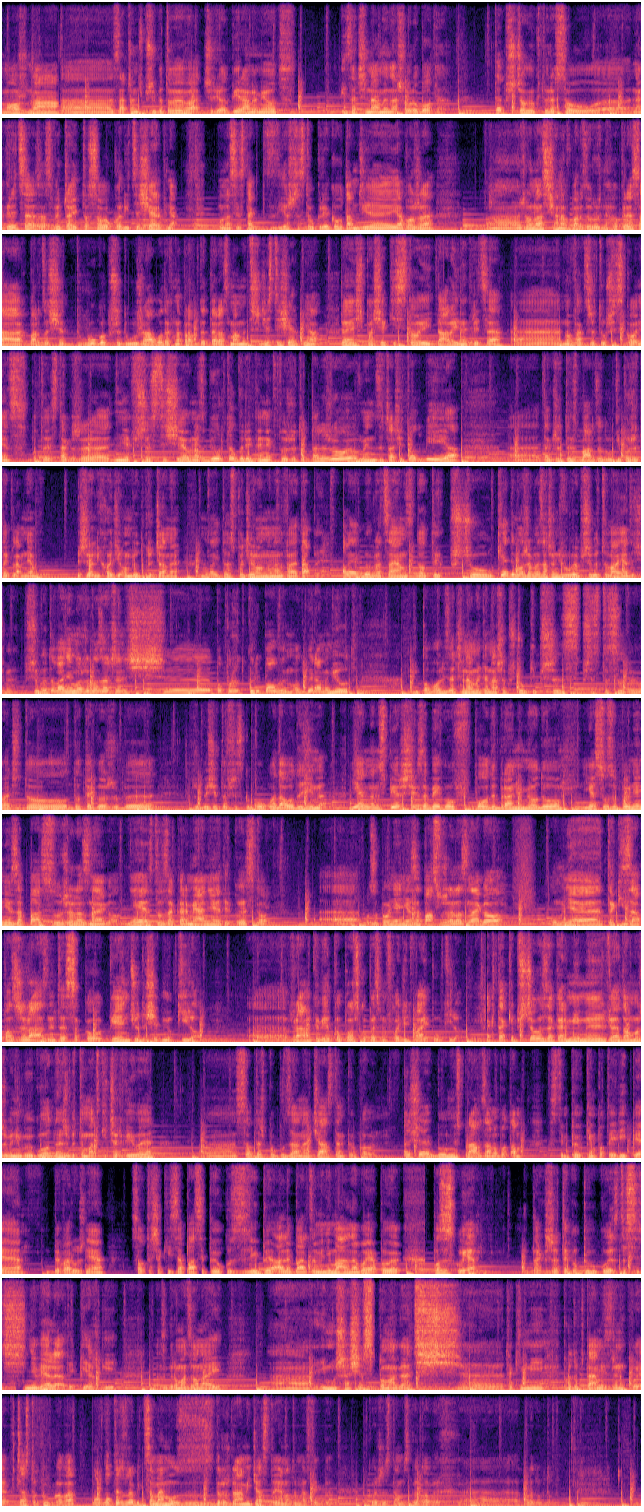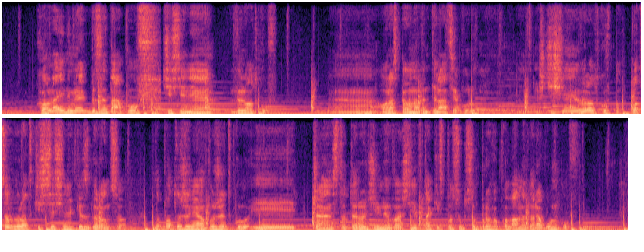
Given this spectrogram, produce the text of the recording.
można e, zacząć przygotowywać, czyli odbieramy miód i zaczynamy naszą robotę. Te pszczoły, które są e, na gryce, zazwyczaj to są okolice sierpnia. U nas jest tak jeszcze z tą gryką, tam gdzie ja wożę, że u nas siana w bardzo różnych okresach, bardzo się długo przedłuża, bo tak naprawdę teraz mamy 30 sierpnia, część pasieki stoi dalej na gryce. E, no fakt, że to już jest koniec, bo to jest tak, że nie wszyscy się na zbiór tą grykę, niektórzy to talerzują, w międzyczasie to odbija. E, także to jest bardzo długi pożytek dla mnie jeżeli chodzi o miód gryczany. No i to jest podzielone na dwa etapy. Ale jakby wracając do tych pszczół, kiedy możemy zacząć w ogóle przygotowania do zimy? Przygotowanie możemy zacząć e, po pożytku lipowym. Odbieramy miód i powoli zaczynamy te nasze pszczółki przys, przystosowywać do, do tego, żeby, żeby się to wszystko poukładało do zimy. Jednym z pierwszych zabiegów po odebraniu miodu jest uzupełnienie zapasu żelaznego. Nie jest to zakarmianie, tylko jest to e, uzupełnienie zapasu żelaznego. U mnie taki zapas żelazny to jest około 5 do 7 kg. W ramkę wielkopolską powiedzmy wchodzi 2,5 kg. Jak takie pszczoły zakarmimy, wiadomo, żeby nie były głodne, żeby te matki czerwiły. E, Są też pobudzane ciastem pyłkowym. To się jakby u mnie sprawdza, no bo tam z tym pyłkiem po tej lipie bywa różnie. Są też jakieś zapasy pyłku z lipy, ale bardzo minimalne, bo ja pyłek pozyskuję. Także tego pyłku jest dosyć niewiele, tej pierzgi zgromadzonej. I muszę się wspomagać e, takimi produktami z rynku, jak ciasto pyłkowe. Można też zrobić samemu z, drożdżami ciasto, ja natomiast jakby korzystam z gotowych e, produktów. Kolejnym jakby z etapów ciśnienie wylotków e, oraz pełna wentylacja w. Ściśnienie wylotków. Po co wylotki ściśnić jak jest gorąco? No po to, że nie ma pożytku i często te rodziny właśnie w taki sposób są prowokowane do rabunków.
